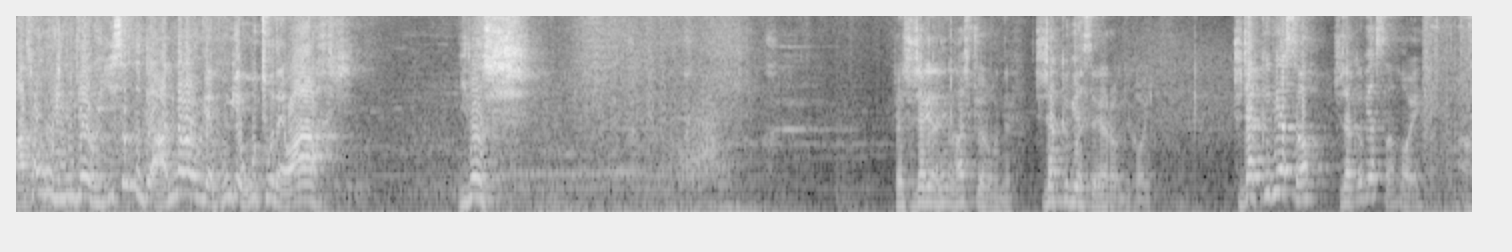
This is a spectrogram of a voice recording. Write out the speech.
아 선구 있는 줄 알고 있었는데 안 나가는 게 공개 5초네 와 씨. 이런 씨. 그냥 주작이라 생각하십시오 여러분들. 주작급이었어요 여러분들 거의. 주작급이었어. 주작급이었어 거의. 어.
